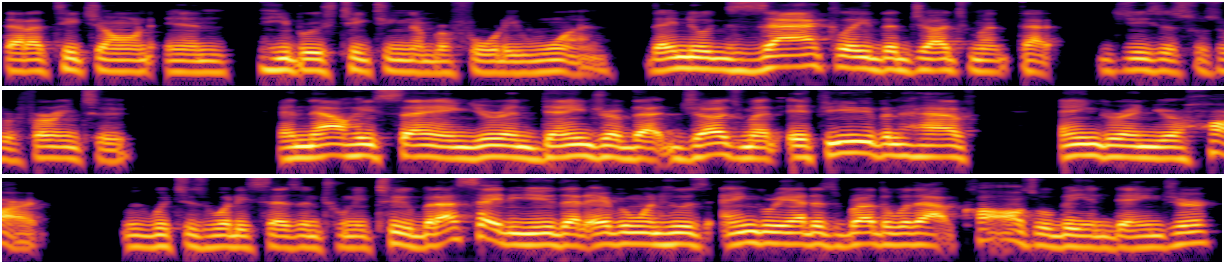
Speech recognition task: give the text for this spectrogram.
that I teach on in Hebrews teaching number 41. They knew exactly the judgment that Jesus was referring to. And now he's saying you're in danger of that judgment if you even have anger in your heart, which is what he says in 22. But I say to you that everyone who is angry at his brother without cause will be in danger,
